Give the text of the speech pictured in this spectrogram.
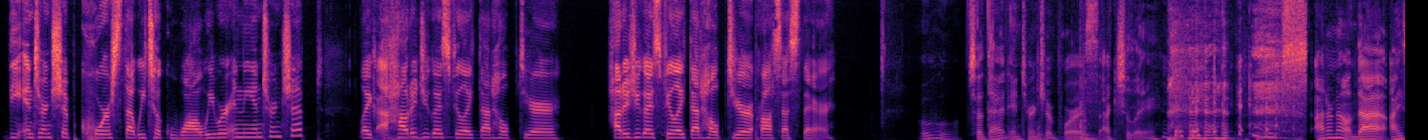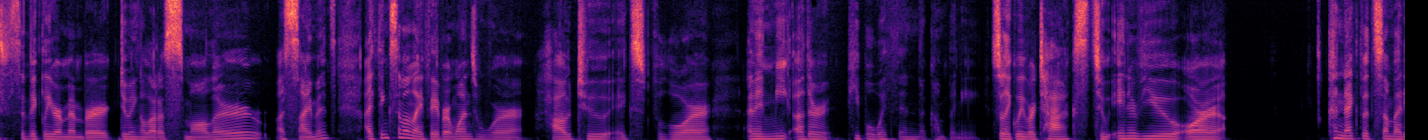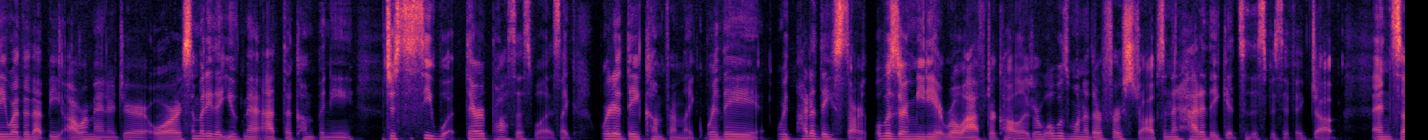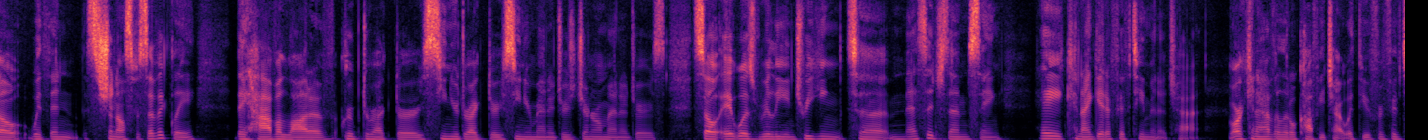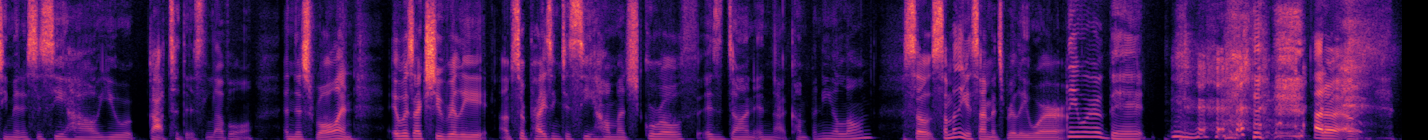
the internship course that we took while we were in the internship. Like, uh, how did you guys feel like that helped your? How did you guys feel like that helped your process there? Ooh, so that internship us actually. I don't know that I specifically remember doing a lot of smaller assignments. I think some of my favorite ones were how to explore, I mean, meet other people within the company. So like we were tasked to interview or connect with somebody, whether that be our manager or somebody that you've met at the company, just to see what their process was. Like, where did they come from? Like, were they, how did they start? What was their immediate role after college? Or what was one of their first jobs? And then how did they get to this specific job? And so within Chanel specifically, they have a lot of group directors, senior directors, senior managers, general managers. So it was really intriguing to message them saying, hey, can I get a 15 minute chat? Or can I have a little coffee chat with you for 15 minutes to see how you got to this level and this role? And it was actually really uh, surprising to see how much growth is done in that company alone. So some of the assignments really were, they were a bit, I don't know,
